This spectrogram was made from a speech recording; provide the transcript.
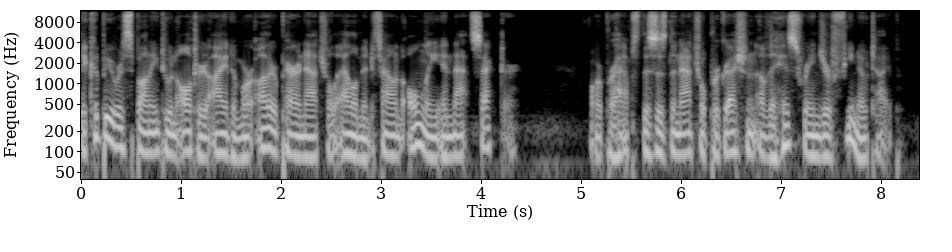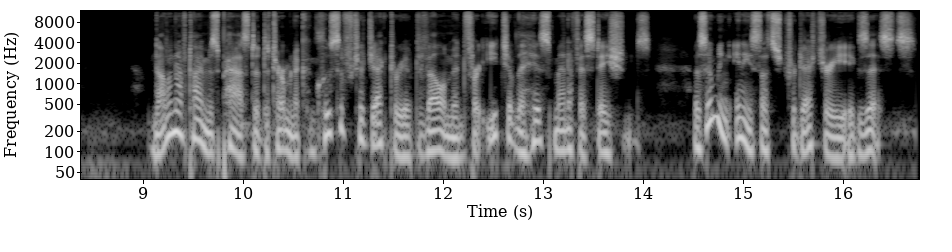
They could be responding to an altered item or other paranatural element found only in that sector. Or perhaps this is the natural progression of the Hiss Ranger phenotype. Not enough time has passed to determine a conclusive trajectory of development for each of the Hiss manifestations, assuming any such trajectory exists.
